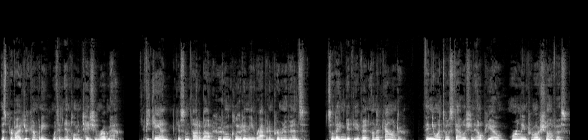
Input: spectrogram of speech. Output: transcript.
This provides your company with an implementation roadmap. If you can, give some thought about who to include in the rapid improvement events so they can get the event on their calendar. Then you want to establish an LPO or lean promotion office.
